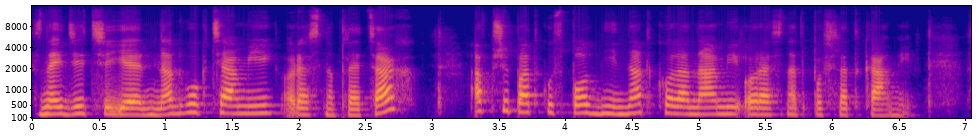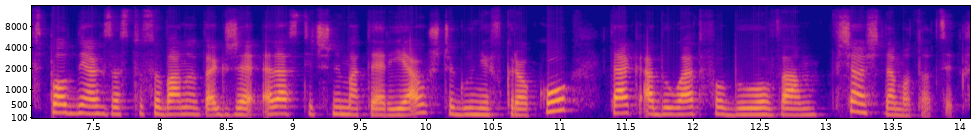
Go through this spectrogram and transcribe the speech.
Znajdziecie je nad łokciami oraz na plecach, a w przypadku spodni nad kolanami oraz nad pośladkami. W spodniach zastosowano także elastyczny materiał, szczególnie w kroku, tak aby łatwo było Wam wsiąść na motocykl.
